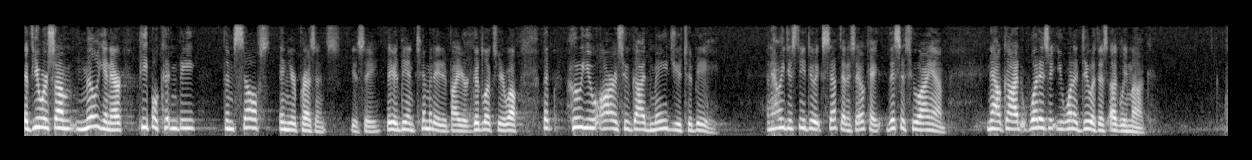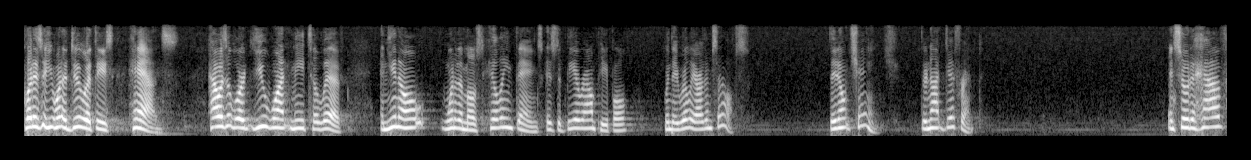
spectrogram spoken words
If you were some millionaire, people couldn't be themselves in your presence, you see. They would be intimidated by your good looks or your wealth. But who you are is who God made you to be. And now we just need to accept that and say, okay, this is who I am. Now, God, what is it you want to do with this ugly mug? What is it you want to do with these hands? How is it, Lord, you want me to live? And you know, one of the most healing things is to be around people when they really are themselves. They don't change, they're not different. And so to have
